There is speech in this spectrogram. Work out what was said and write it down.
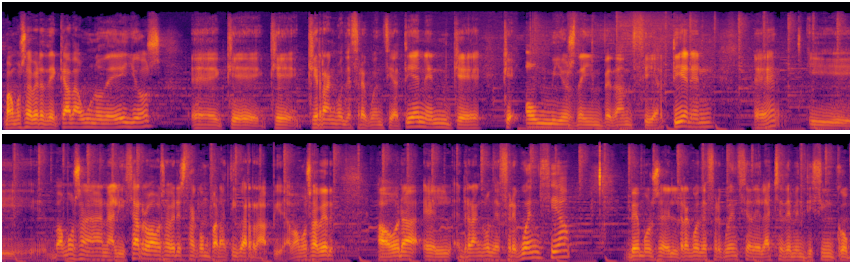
Vamos a ver de cada uno de ellos eh, qué, rango de frecuencia tienen, qué ohmios de impedancia tienen, ¿eh? y vamos a analizarlo, vamos a ver esta comparativa rápida. Vamos a ver ahora el rango de frecuencia. Vemos el rango de frecuencia del HD25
